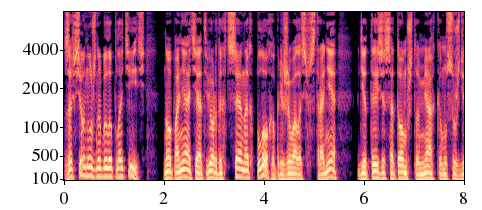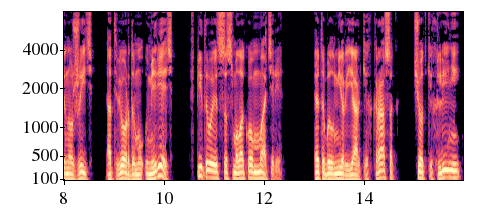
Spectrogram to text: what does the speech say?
За все нужно было платить — но понятие о твердых ценах плохо приживалось в стране, где тезис о том, что мягкому суждено жить, а твердому умереть, впитывается с молоком матери. Это был мир ярких красок, четких линий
